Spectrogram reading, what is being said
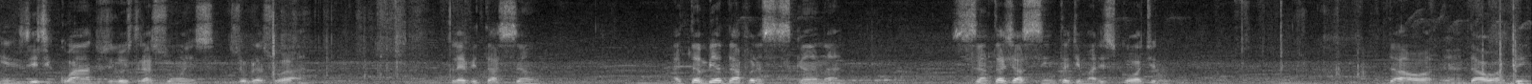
Existem quadros, ilustrações sobre a sua levitação. Aí também a da franciscana Santa Jacinta de Mariscote, da, da Ordem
